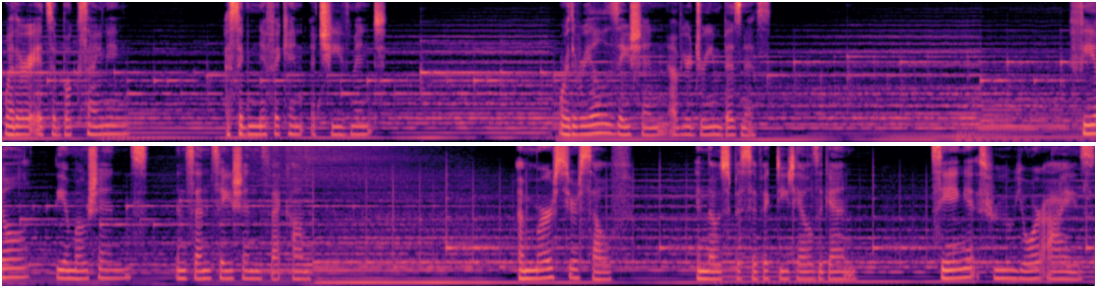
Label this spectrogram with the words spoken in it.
Whether it's a book signing, a significant achievement, or the realization of your dream business. Feel the emotions and sensations that come. Immerse yourself in those specific details again, seeing it through your eyes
